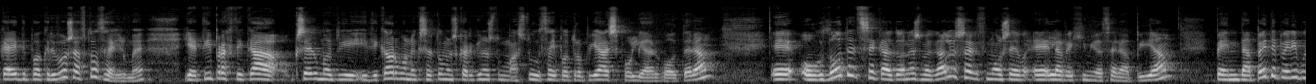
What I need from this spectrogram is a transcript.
έτη που ακριβώς αυτό θέλουμε, γιατί πρακτικά ξέρουμε ότι ειδικά ορμονοεξαρτώμενος καρκίνος του μαστού θα υποτροπιάσει πολύ αργότερα. 80% ε, ένας μεγάλος αριθμός έλαβε χημειοθεραπεία, 55 περίπου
